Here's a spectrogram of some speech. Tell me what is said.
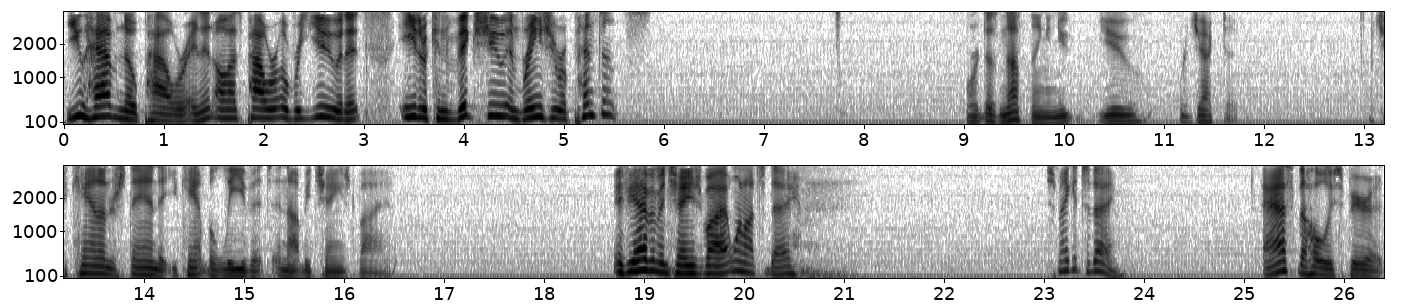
you have no power and it all has power over you, and it either convicts you and brings you repentance, or it does nothing and you, you reject it. But you can't understand it, you can't believe it, and not be changed by it. If you haven't been changed by it, why not today? Just make it today. Ask the Holy Spirit,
